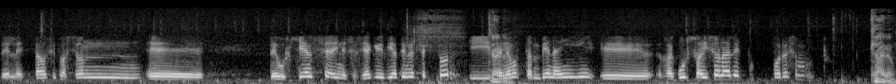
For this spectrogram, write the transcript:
del estado de situación eh, de urgencia y necesidad que hoy día tiene el sector y tenemos también ahí eh, recursos adicionales por eso Claro,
